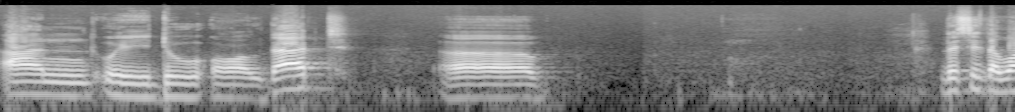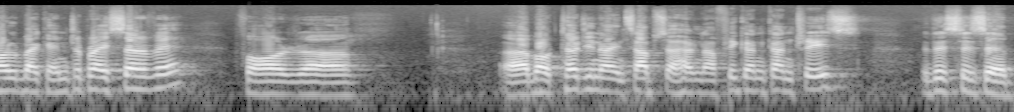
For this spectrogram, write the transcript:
And we do all that. Uh, this is the World Bank Enterprise Survey for uh, about 39 sub-Saharan African countries. This is a,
